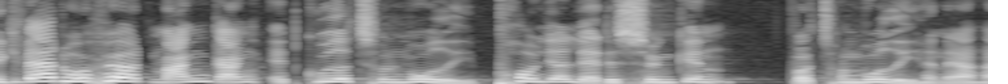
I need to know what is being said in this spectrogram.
Det kan være, at du har hørt mange gange, at Gud er tålmodig. Prøv lige at lade det synke ind, hvor tålmodig han er.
